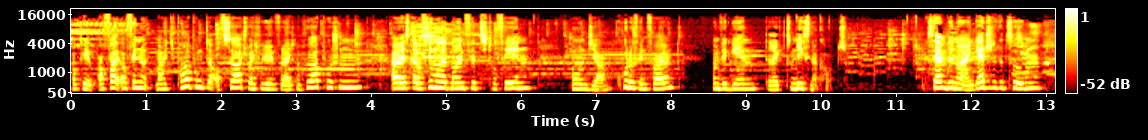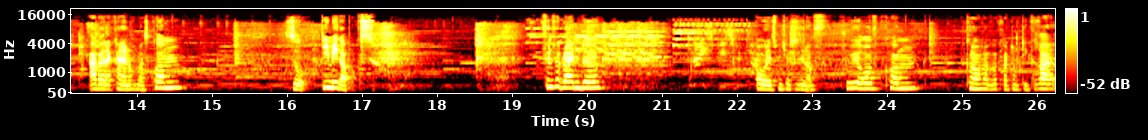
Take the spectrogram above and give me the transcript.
Okay, auf, auf wen mache ich die Powerpunkte? Auf Search, weil ich will den vielleicht noch höher pushen. Aber er ist gerade auf 749 Trophäen. Und ja, cool auf jeden Fall. Und wir gehen direkt zum nächsten Account. Bisher haben wir nur ein Gadget gezogen, aber da kann ja noch was kommen. So, die Megabox. Fünf verbleibende. Oh, jetzt bin ich aus Versehen auf Crew raufgekommen kann auch einfach gerade noch die Gra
